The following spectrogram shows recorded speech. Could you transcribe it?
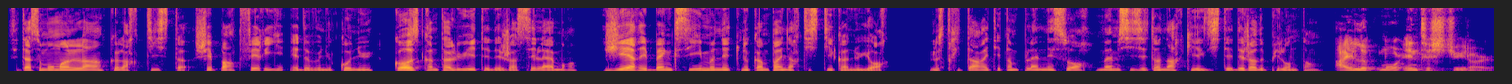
C'est à ce moment-là que l'artiste Shepard Ferry est devenu connu. Cause, quant à lui, était déjà célèbre. JR et Banksy menaient une campagne artistique à New York. Le street art était en plein essor, même si c'est un art qui existait déjà depuis longtemps. I looked more into street art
